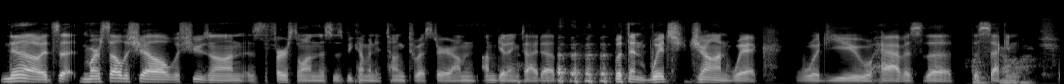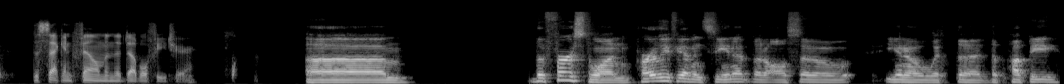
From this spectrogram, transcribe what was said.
No, it's uh, Marcel the Shell with shoes on is the first one. This is becoming a tongue twister. I'm I'm getting tied up. but then, which John Wick would you have as the the oh, second gosh. the second film in the double feature? Um, the first one, partly if you haven't seen it, but also, you know, with the the puppy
